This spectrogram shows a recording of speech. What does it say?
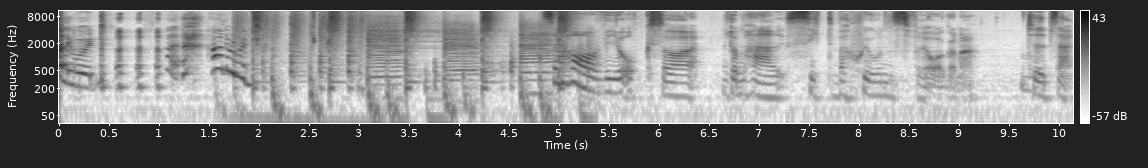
Hollywood? Hollywood! Sen har vi ju också de här situationsfrågorna. Typ så här.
